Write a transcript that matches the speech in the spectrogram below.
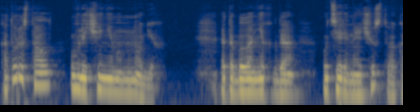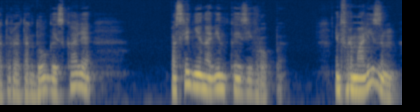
который стал увлечением многих. Это было некогда утерянное чувство, которое так долго искали последняя новинка из Европы. Информализм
